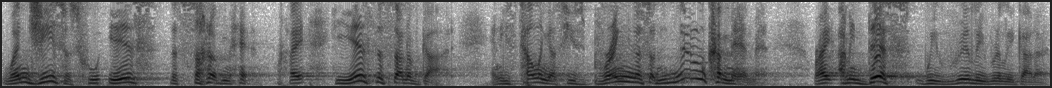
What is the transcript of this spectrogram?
when Jesus, who is the Son of Man, right, he is the Son of God, and he's telling us he's bringing us a new commandment, right? I mean, this we really, really got to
